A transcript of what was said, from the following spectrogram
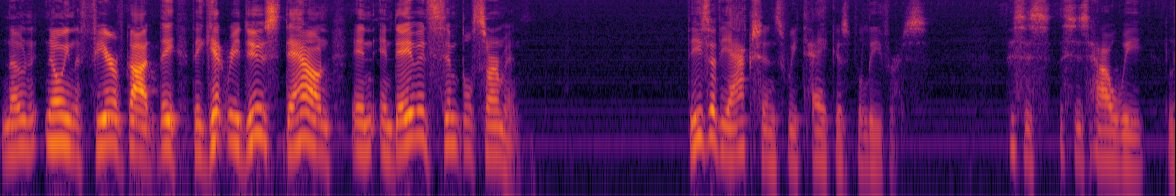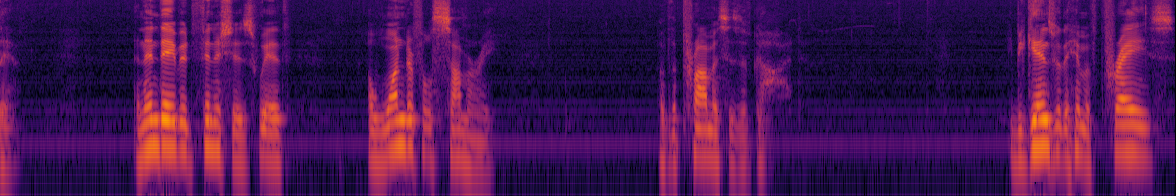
know, knowing the fear of God, they, they get reduced down in, in David's simple sermon. These are the actions we take as believers. This is, this is how we live. And then David finishes with a wonderful summary of the promises of God. He begins with a hymn of praise.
